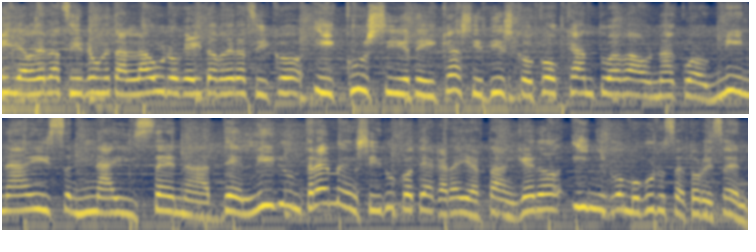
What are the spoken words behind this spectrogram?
Mila bederatzi eta lauro gehieta bederatziko ikusi eta ikasi diskoko kantua da onako hau ni naiz naizena delirium tremens irukotea garai hartan gero inigo muguruz etorri zen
